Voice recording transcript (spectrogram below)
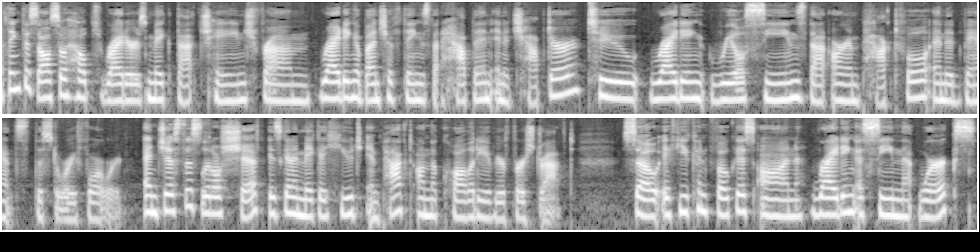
think this also helps writers make that change from writing a bunch of things that happen in a chapter to writing real scenes that are impactful and advance the story forward. And just this little shift is going to make a huge impact on the quality of your first draft. So, if you can focus on writing a scene that works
